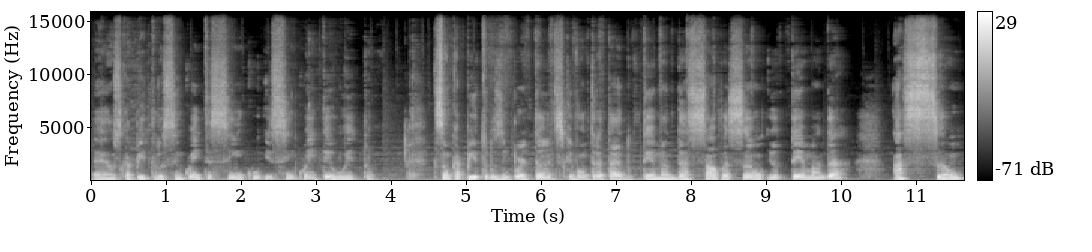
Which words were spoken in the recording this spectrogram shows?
é, os capítulos 55 e 58, que são capítulos importantes que vão tratar do tema da salvação e o tema da ação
